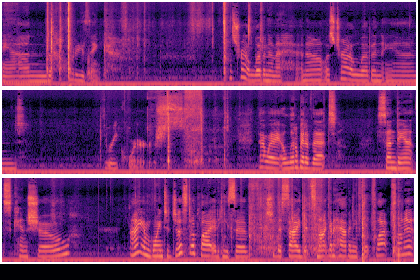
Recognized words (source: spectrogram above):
and what do you think? Let's try 11 and a half. No, let's try 11 and three quarters. That way a little bit of that Sundance can show. I am going to just apply adhesive to the side that's not going to have any flip-flaps on it.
